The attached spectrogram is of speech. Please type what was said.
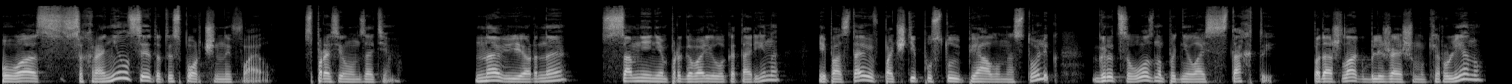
«У вас сохранился этот испорченный файл?» — спросил он затем. «Наверное», — с сомнением проговорила Катарина и, поставив почти пустую пиалу на столик, грациозно поднялась с тахты подошла к ближайшему керулену,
